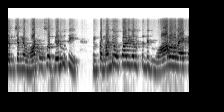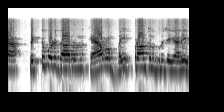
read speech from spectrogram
చిన్న చిన్న హోటల్స్ పెరుగుతాయి. ఇంతమంది ఉపాధి కలుపుతుంటే వారం లేక పెట్టుబడిదారులను కేవలం భయప్రాంతులు గురి చేయాలి.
